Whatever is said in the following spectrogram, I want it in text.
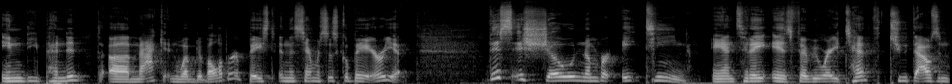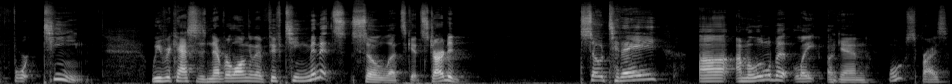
independent uh, Mac and web developer based in the San Francisco Bay Area. This is show number 18, and today is February 10th, 2014. Weavercast is never longer than 15 minutes, so let's get started. So today, uh, I'm a little bit late again. Oh, surprise.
